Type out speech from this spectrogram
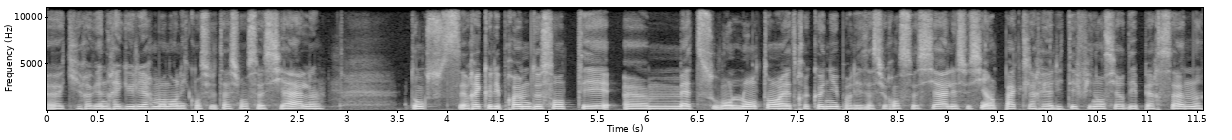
euh, qui reviennent régulièrement dans les consultations sociales. Donc c'est vrai que les problèmes de santé euh, mettent souvent longtemps à être reconnus par les assurances sociales et ceci impacte la réalité financière des personnes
